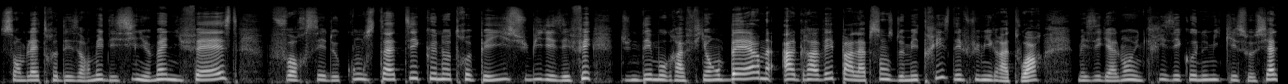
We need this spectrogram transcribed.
semblent être désormais des signes manifestes. Force est de constater que notre pays subit les effets d'une démographie en berne, aggravée par l'absence de maîtrise des flux migratoires, mais également une crise économique et sociale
